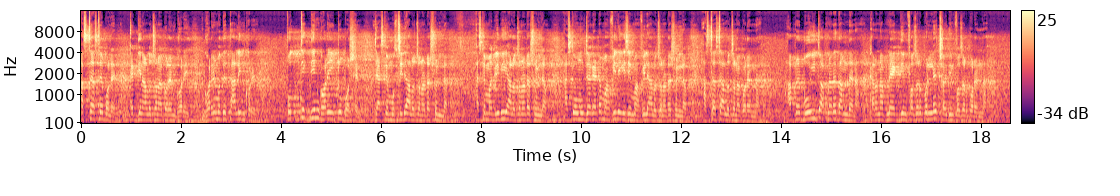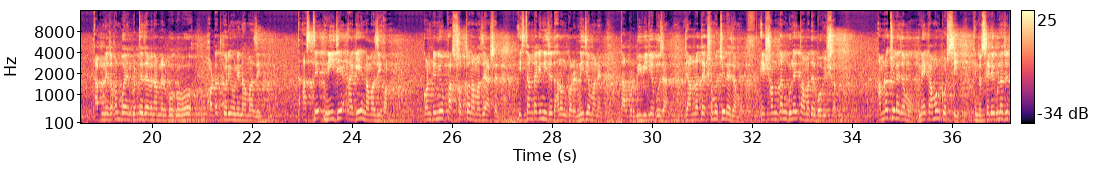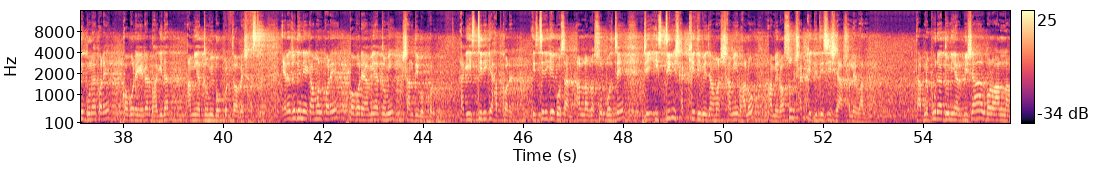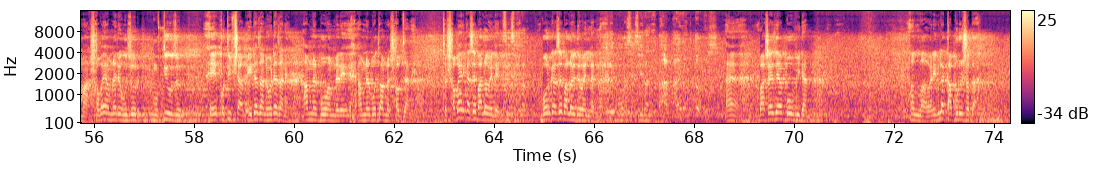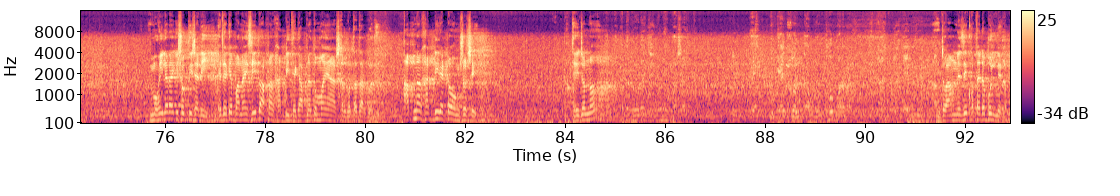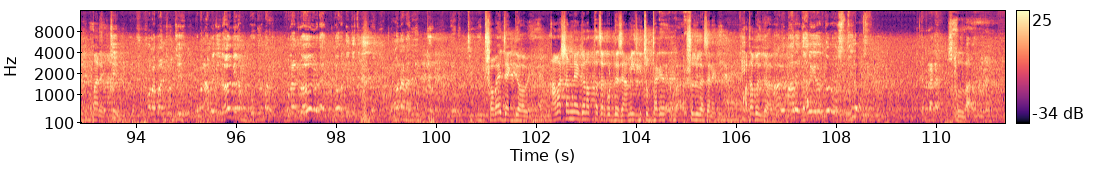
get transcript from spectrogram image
আস্তে আস্তে বলেন, একদিন আলোচনা করেন ঘরে, ঘরের মধ্যে তালিম করেন। প্রত্যেক দিন ঘরে একটু বসেন। যে আজকে মসজিদে আলোচনাটা শুনলাম, আজকে মাগরিবি আলোচনাটা শুনলাম, আজকে অমুক জায়গায় একটা মাহফিলে গেছি, মাহফিলে আলোচনাটা শুনলাম। আস্তে আস্তে আলোচনা করেন না। আপনার বই তো আপনারা দাম দেয় না, কারণ আপনি একদিন ফজর পড়লে ছয় দিন ফজর পড়েন না। আপনি যখন বয়ান করতে যাবেন, আপনার বউ হঠাৎ করে উনি নামাজি। তা আস্তে নিজে আগে নামাজি হন। কন্টিনিউ পাঁচ সপ্তাহ নামাজে আসেন। ইসলামটাকে নিজে ধারণ করেন, নিজে মানেন, তারপর বিবিকে বোঝান যে আমরা তো একসময় চলে যাব। এই সন্তানগুলোই তো আমাদের ভবিষ্যৎ। আমরা চলে যাব, নেক আমল করছি, কিন্তু ছেলেগুলো যদি গুণা করে, কবরে এটার ভাগিদার, আমি আর তুমি ভোগ করতে হবে শাস্তি। এরা যদি নেক আমল করে, কবরে আমি আর তুমি শান্তি ভোগ করব। আগে স্ত্রীকে হাত করেন, স্ত্রীকে গোসান। আল্লাহ রসুল বলছে যে স্ত্রী সাক্ষী দিবে যে আমার স্বামী ভালো, আমি রসুল সাক্ষী দিতেছি, সে আসলে ভালো। আপনি পুরা দুনিয়ার বিশাল বড় আল্লামা। সবাই আপনারে হুজুর, মুফতি হুজুর, হে খতিব সাহেব, এটা জানে ওটা জানে। আপনার বউ আপনারে, আপনার বউ তো আপনার সব জানে। তো সবার কাছে ভালো হইলেন? বোর কাছে ভালো হইতে পারলেন না? হ্যাঁ বাসায় যায় বউ বিডান আল্লাহ এগুলা কাপুরুষতা। মহিলারা কি শক্তিশালী? এদেরকে বানাইছি তো আপনার হাড্ডি থেকে, আপনার তো মায়া আসার কথা তার প্রতি। আপনার হাড্ডির একটা অংশ সে সেই জন্য আমাদের রোডে যে কোনো ভাষায় এক- এক ঘণ্টা খুব মারামারি তো আপনি যে কথাটা বললেন মারে। সবাই জ্যাক দিয়ে হবে। আমার সামনে একজন অত্যাচার করতেছে আমি কি চুপ থাকে সুযোগ আছে নাকি? কথা বলতে হবে। আল্লাহ।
